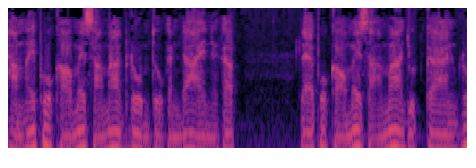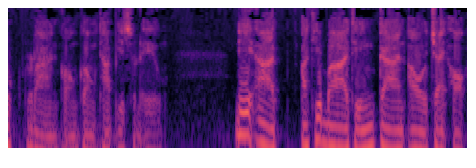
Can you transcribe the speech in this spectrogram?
ทำให้พวกเขาไม่สามารถรวมตัวกันได้นะครับ และพวกเขาไม่สามารถหยุดการลุกรานของกองทัพอิสราเอลนี่อาจอธิบายถึงการเอาใจออก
